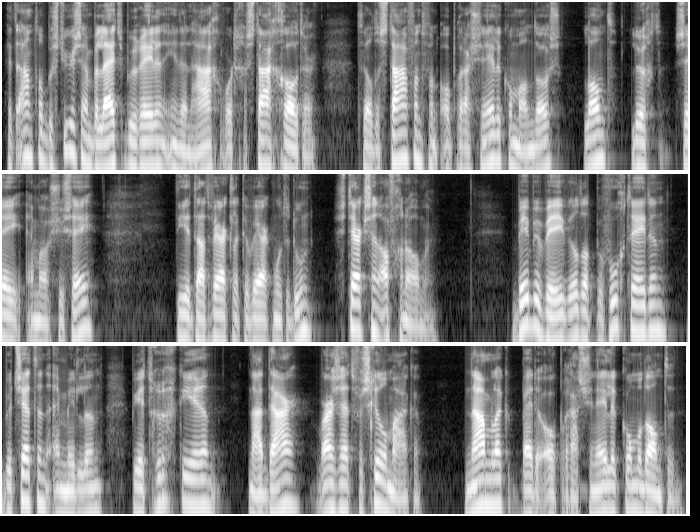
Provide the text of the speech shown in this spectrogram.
Het aantal bestuurs- en beleidsburelen in Den Haag wordt gestaag groter, terwijl de staven van operationele commando's, land, lucht, zee en marechaussee, die het daadwerkelijke werk moeten doen, sterk zijn afgenomen. BBB wil dat bevoegdheden, budgetten en middelen weer terugkeren naar daar waar ze het verschil maken, namelijk bij de operationele commandanten.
